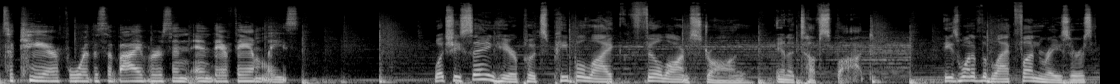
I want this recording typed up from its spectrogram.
to care for the survivors and, and their families. What she's saying here puts people like Phil Armstrong in a tough spot. He's one of the black fundraisers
